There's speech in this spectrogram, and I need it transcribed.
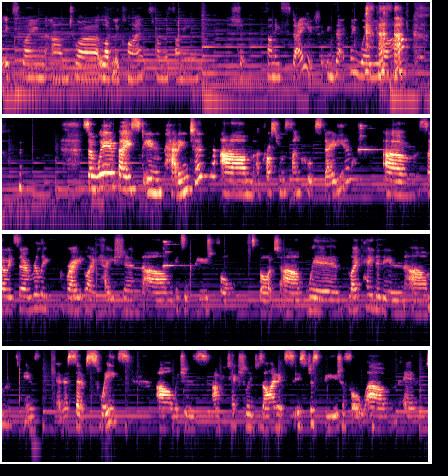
explain um, to our lovely clients from the sunny, sunny state exactly where you are. so we're based in Paddington, um, across from Suncorp Stadium. so it's a really great location. Um, it's a beautiful spot. Um, we're located in, um, in, in, a set of suites, um, which is architecturally designed. It's, it's just beautiful. Um, and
